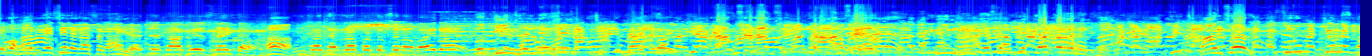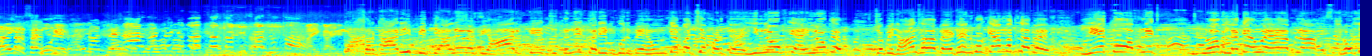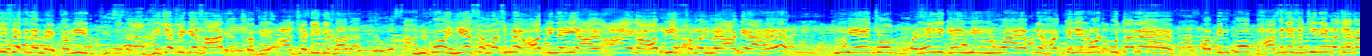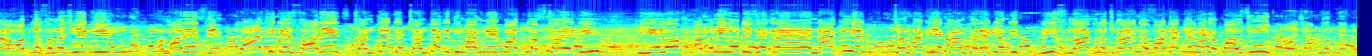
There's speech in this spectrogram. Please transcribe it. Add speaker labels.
Speaker 1: अभ्यर्थी को हाथ कैसे लगा सकती है?
Speaker 2: बैठने का आदेश नहीं था
Speaker 1: हाँ।
Speaker 2: उनका धरना प्रदर्शन अवैध है।
Speaker 1: तो तीन घंटे से
Speaker 3: आराम से आराम से आराम से
Speaker 1: सर, तीन घंटे से आप लोग क्या कर रहे थे? खान सर शुरू में क्यों नहीं प्रशासन
Speaker 4: सरकारी विद्यालयों में बिहार के जितने गरीब गुरबे हैं उनके बच्चे पढ़ते हैं। इन लोग के इन लोग के जो विधानसभा बैठे इनको क्या मतलब है? ये तो अपने लोग लगे हुए हैं अपना रोटी सेकने में। कभी बीजेपी के साथ कभी आरजेडी के साथ। इनको ये समझ में अब नहीं आएगा। अब ये समझ में आ गया है कि ये जो पढ़े लिखे युवा है अपने हक के लिए रोड पर उतर रहे हैं। अब इनको भागने से जी नहीं बचेगा। अब तो समझिए कि हमारे राज्य के सारे जनता के जनता के दिमाग में ये बात कब जाएगी कि ये लोग अपनी रोटी सेक रहे हैं ना कि जनता के लिए काम कर क्योंकि 20 लाख रोज़गार का वादा करने के बावजूद
Speaker 2: आज आप लोग क्या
